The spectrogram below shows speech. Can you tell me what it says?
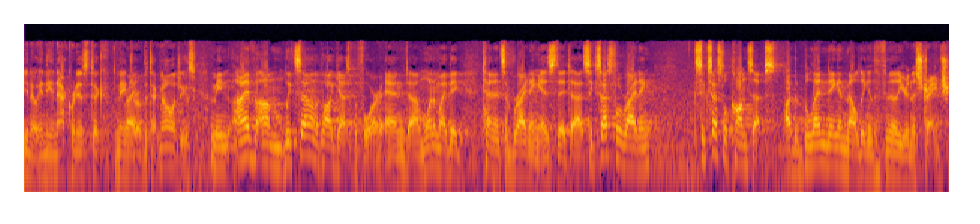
you know in the anachronistic nature Right. of the technologies. I mean, I've um, we've said on the podcast before, and um, one of my big tenets of writing is that uh, successful writing. Successful concepts are the blending and melding of the familiar and the strange.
